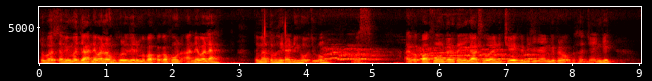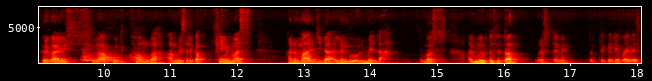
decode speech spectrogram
तो बस अभी मैं जाने वाला हूँ, थोड़ी देर में पापा का फ़ोन आने वाला है तो मैं तो भाई रेडी हो चुका हूँ, बस। अभी पापा फ़ोन कर देंगे गाशु आए नीचे, फिर नीचे जाएँगे, फिर साथ जाएँगे। फिर गाइस मैं आपको दिखाऊँगा अमृतसर का फ़ेमस हनुमान जी का लंगूर मेला। तो बस, अभी मिलते सीधा रस्ते में। तब तक के लिए बाय गाइस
